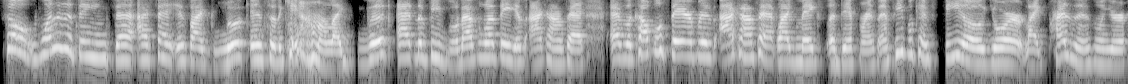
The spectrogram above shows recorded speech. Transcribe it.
So one of the things that I say is like look into the camera, like look at the people. That's one thing is eye contact. As a couples therapist, eye contact like makes a difference, and people can feel your like presence when you're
